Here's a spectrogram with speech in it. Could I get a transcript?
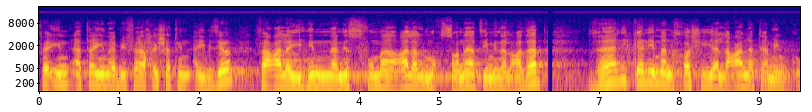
فإن أتينا بفاحشة أي بزنا فعليهن نصف ما على المحصنات من العذاب. ذلك لمن خشي العنة منكم.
